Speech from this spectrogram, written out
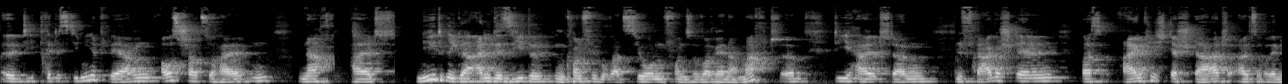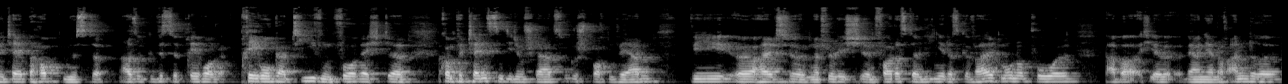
äh, die prädestiniert wären, Ausschau zu halten nach halt niedriger angesiedelten Konfigurationen von souveräner Macht, äh, die halt dann in Frage stellen, was eigentlich der Staat als Souveränität behaupten müsste. Also gewisse Prärogativen, Vorrechte, Kompetenzen, die dem Staat zugesprochen werden, wie äh, halt äh, natürlich in vorderster Linie das Gewaltmonopol, aber hier wären ja noch andere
